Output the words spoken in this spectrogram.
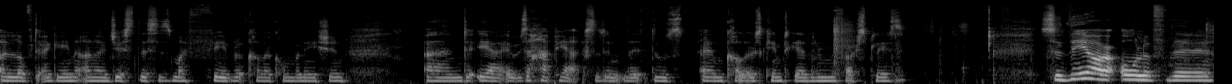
I loved it again. And I just, this is my favourite colour combination. And yeah, it was a happy accident that those um, colours came together in the first place. So they are all of the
